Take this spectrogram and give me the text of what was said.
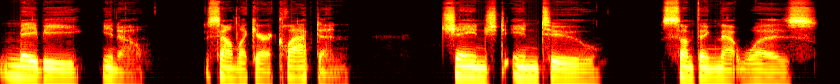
maybe, you know, sound like Eric Clapton changed into something that was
